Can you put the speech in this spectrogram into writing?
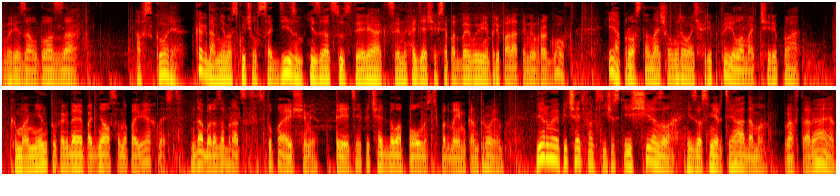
вырезал глаза. А вскоре, когда мне наскучил садизм из-за отсутствия реакции находящихся под боевыми препаратами врагов, я просто начал вырывать хребты и ломать черепа. К моменту, когда я поднялся на поверхность, дабы разобраться с отступающими, третья печать была полностью под моим контролем. Первая печать фактически исчезла из-за смерти Адама, а вторая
